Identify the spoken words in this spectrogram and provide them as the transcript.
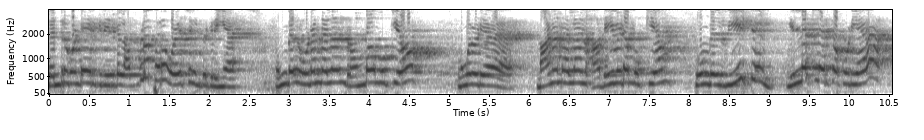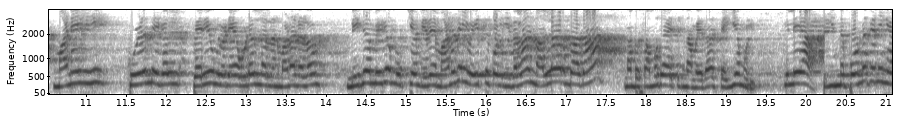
சென்று கொண்டே இருக்கிறீர்கள் அவ்வளோ பேரை உழைச்சிக்கிட்டு இருக்கிறீங்க. உங்கள் உடல்நலன் ரொம்ப முக்கியம். உங்களுடைய மனநலன் அதைவிட முக்கியம். உங்கள் வீட்டின் இல்லத்தில் இருக்கக்கூடிய மனைவி குழந்தைகள் பெரியவங்களுடைய உடல் நலன் மனநலம் மிக மிக முக்கியம். இதை மனதில் வைத்துக்கொள். இதெல்லாம் நல்லா இருந்தாதான் நம்ம சமுதாயத்துக்கு நம்ம எதாவது செய்ய முடியும். இல்லையா? இந்த பொண்ணுக்கு நீங்க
